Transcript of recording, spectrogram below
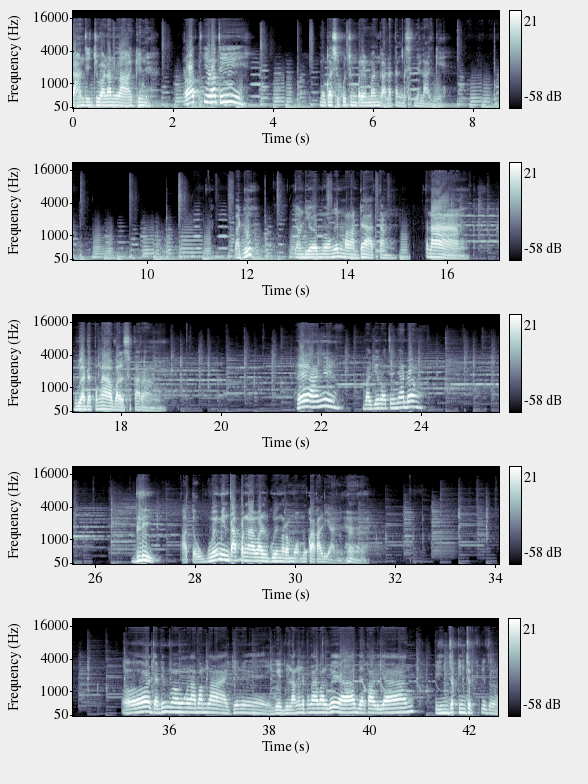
ganti jualan lagi nih. Roti roti. Moga si kucing preman nggak datang ke sini lagi. Waduh yang diomongin malah datang. Tenang gue ada pengawal sekarang. Hei anjing bagi rotinya dong. Beli atau gue minta pengawal gue ngeremuk muka kalian. Oh jadi mau ngelawan lagi nih. Gue bilang ini pengawal gue ya biar kalian injek-injek gitu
